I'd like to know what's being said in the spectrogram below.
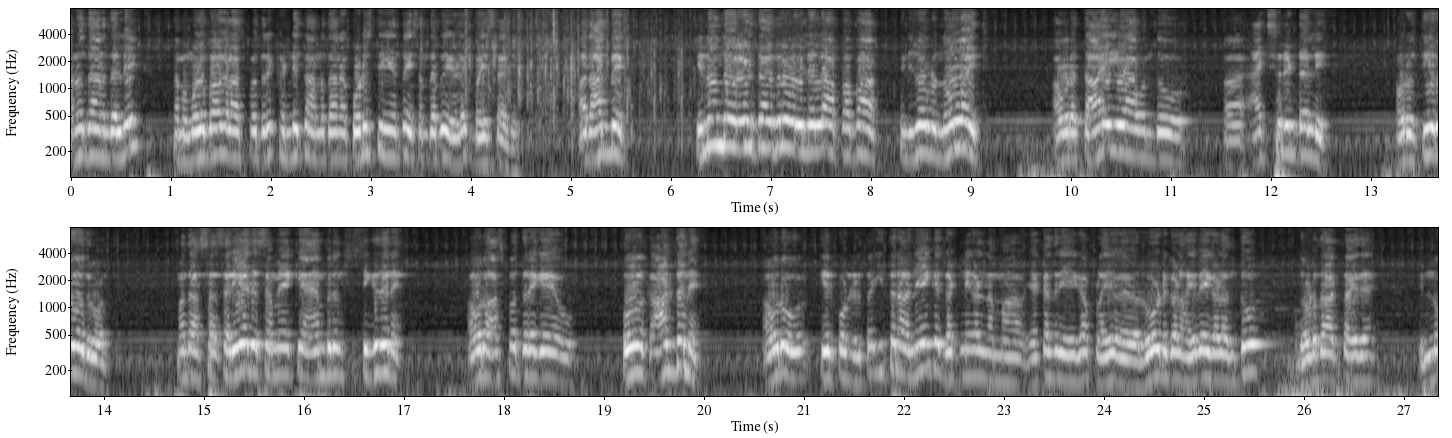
ಅನುದಾನದಲ್ಲಿ ನಮ್ಮ ಮುಳಬಾಗಲ ಆಸ್ಪತ್ರೆಗೆ ಖಂಡಿತ ಅನುದಾನ ಕೊಡಿಸ್ತೀನಿ ಅಂತ ಈ ಸಂದರ್ಭದಲ್ಲಿ ಹೇಳಕ್ ಬಯಸ್ತಾ ಇದ್ದೀನಿ. ಅದಾಗಬೇಕು. ಇನ್ನೊಂದು ಅವ್ರು ಹೇಳ್ತಾ ಇದ್ರು, ಇಲ್ಲೆಲ್ಲ ಪಾಪ ನಿಜವಾಗ್ಲೂ ನೋವಾಯ್ತು. ಅವರ ತಾಯಿಯ ಒಂದು ಆಕ್ಸಿಡೆಂಟ್ ಅಲ್ಲಿ ಅವರು ತೀರೋದ್ರು ಅಂತ. ಮತ್ತೆ ಆ ಸರಿಯಾದ ಸಮಯಕ್ಕೆ ಆಂಬ್ಯುಲೆನ್ಸ್ ಸಿಗದೇ ಅವರು ಆಸ್ಪತ್ರೆಗೆ ಹೋಗಕ್ ಆಗ್ದೇನೆ ಅವರು ತೀರ್ಕೊಂಡಿರ್ತಾರೆ ಈ ಥರ ಅನೇಕ ಘಟನೆಗಳು ನಮ್ಮ, ಯಾಕಂದ್ರೆ ಈಗ ಫ್ಲೈ, ರೋಡ್ಗಳು, ಹೈವೇಗಳಂತೂ ದೊಡ್ಡದಾಗ್ತಾ ಇದೆ. ಇನ್ನೂ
